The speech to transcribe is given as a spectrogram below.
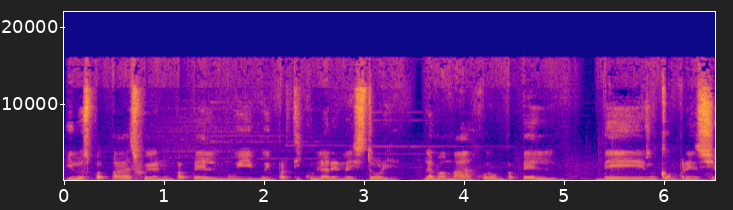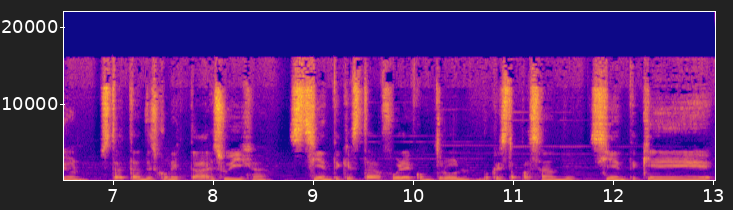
y los papás juegan un papel muy muy particular en la historia. La mamá juega un papel de incomprensión, está tan desconectada de su hija, siente que está fuera de control lo que está pasando, siente que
